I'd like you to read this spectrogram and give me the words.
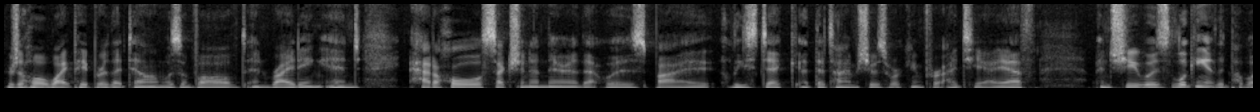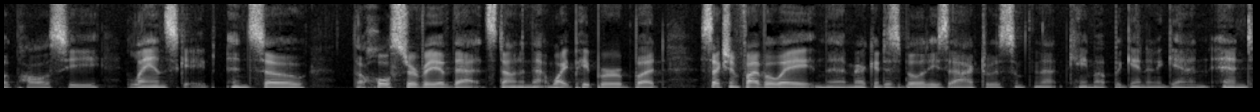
there's a whole white paper that Dylan was involved in writing and had a whole section in there that was by Ellysse Dick at the time she was working for ITIF. And she was looking at the public policy landscape. And so the whole survey of that is done in that white paper, but Section 508 in the American Disabilities Act was something that came up again and again. And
